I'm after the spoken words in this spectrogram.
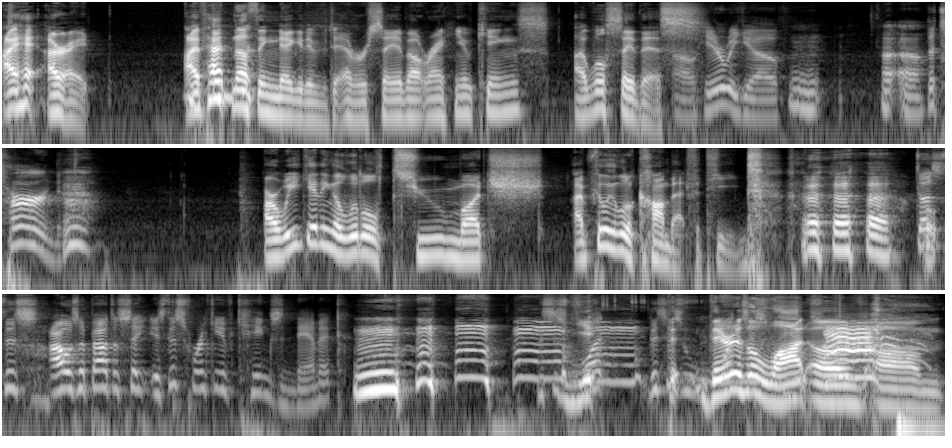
I ha- all right. I've had nothing negative to ever say about Ranking of Kings. I will say this. Oh, here we go. Uh oh. The turn. Are we getting a little too much? I'm feeling a little combat fatigued. Does this? I was about to say, is this Ranking of Kings Namek? this is Yeah, what. This is. there what is a lot of like. um.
